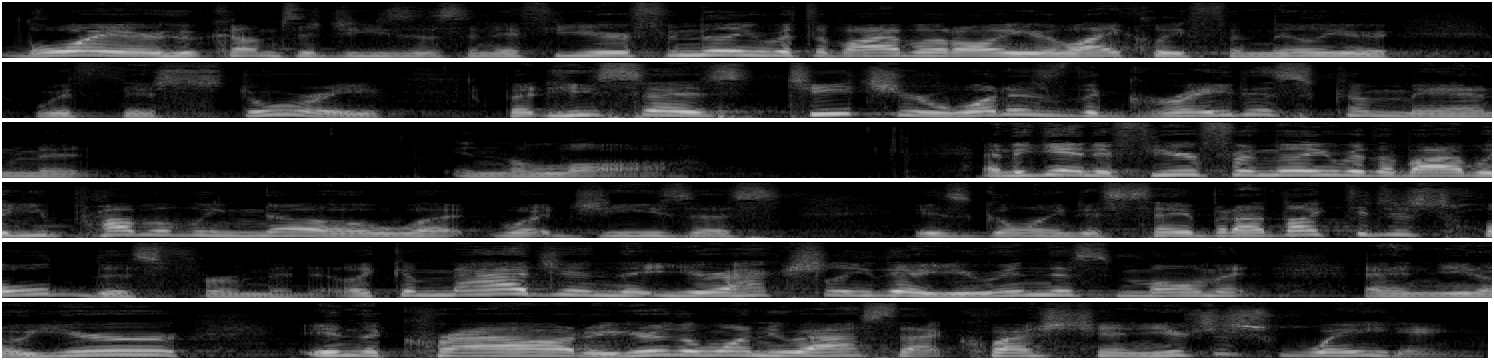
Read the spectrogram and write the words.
lawyer who comes to Jesus, and if you're familiar with the Bible at all, you're likely familiar with this story. But he says, Teacher, what is the greatest commandment in the law? And again, if you're familiar with the Bible, you probably know what, what Jesus is going to say. But I'd like to just hold this for a minute. Like imagine that you're actually there. You're in this moment and you know you're in the crowd or you're the one who asked that question. You're just waiting.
